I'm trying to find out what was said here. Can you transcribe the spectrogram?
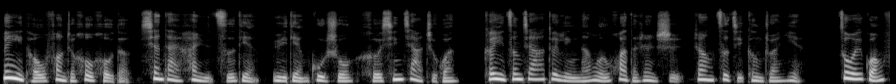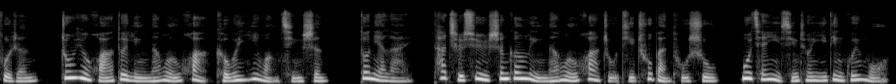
另一头放着厚厚的现代汉语词典与典故说核心价值观，可以增加对岭南文化的认识，让自己更专业。作为广府人，钟韵华对岭南文化可谓一往情深。多年来，他持续深耕岭南文化主题出版图书，目前已形成一定规模。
